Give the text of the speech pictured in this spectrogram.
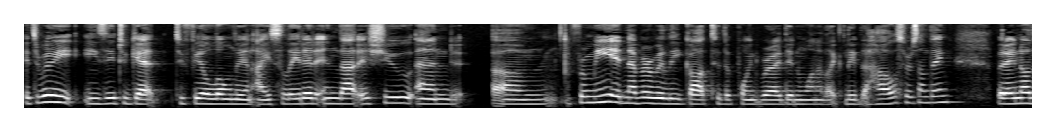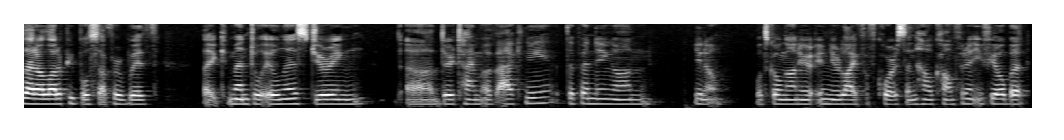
it's really easy to get to feel lonely and isolated in that issue. And um, for me it never really got to the point where i didn't want to like leave the house or something. But i know that a lot of people suffer with like mental illness during uh, their time of acne depending on you know what's going on in your, in your life of course and how confident you feel. But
